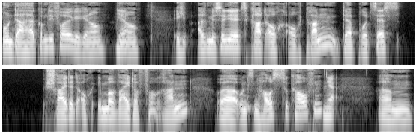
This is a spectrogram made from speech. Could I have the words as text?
Und daher kommt die Folge, genau. Ja. Genau. Ich, also wir sind ja jetzt gerade auch, auch dran. Der Prozess schreitet auch immer weiter voran, äh, uns ein Haus zu kaufen. Ja. Ähm,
